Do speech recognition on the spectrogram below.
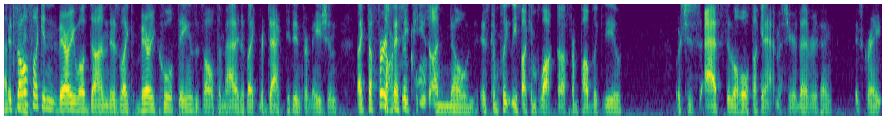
One. That's it's all fucking very well done. There's like very cool things. It's all thematic with like redacted information. Like the first Dark SCP is unknown, is completely fucking blocked off from public view, which just adds to the whole fucking atmosphere of everything. It's great.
